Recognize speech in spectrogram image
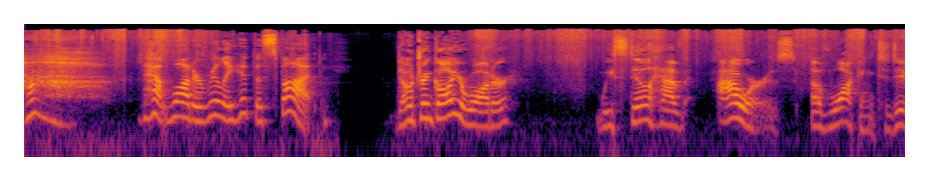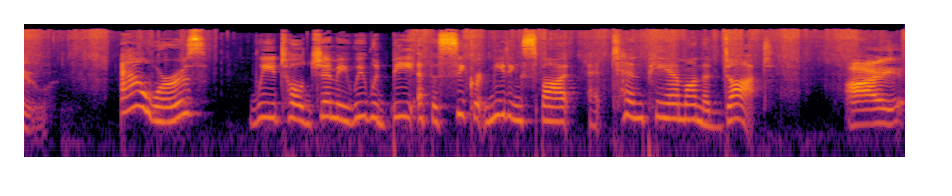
That water really hit the spot. Don't drink all your water. We still have hours of walking to do. Hours? We told Jimmy we would be at the secret meeting spot at 10 p.m. on the dot. I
